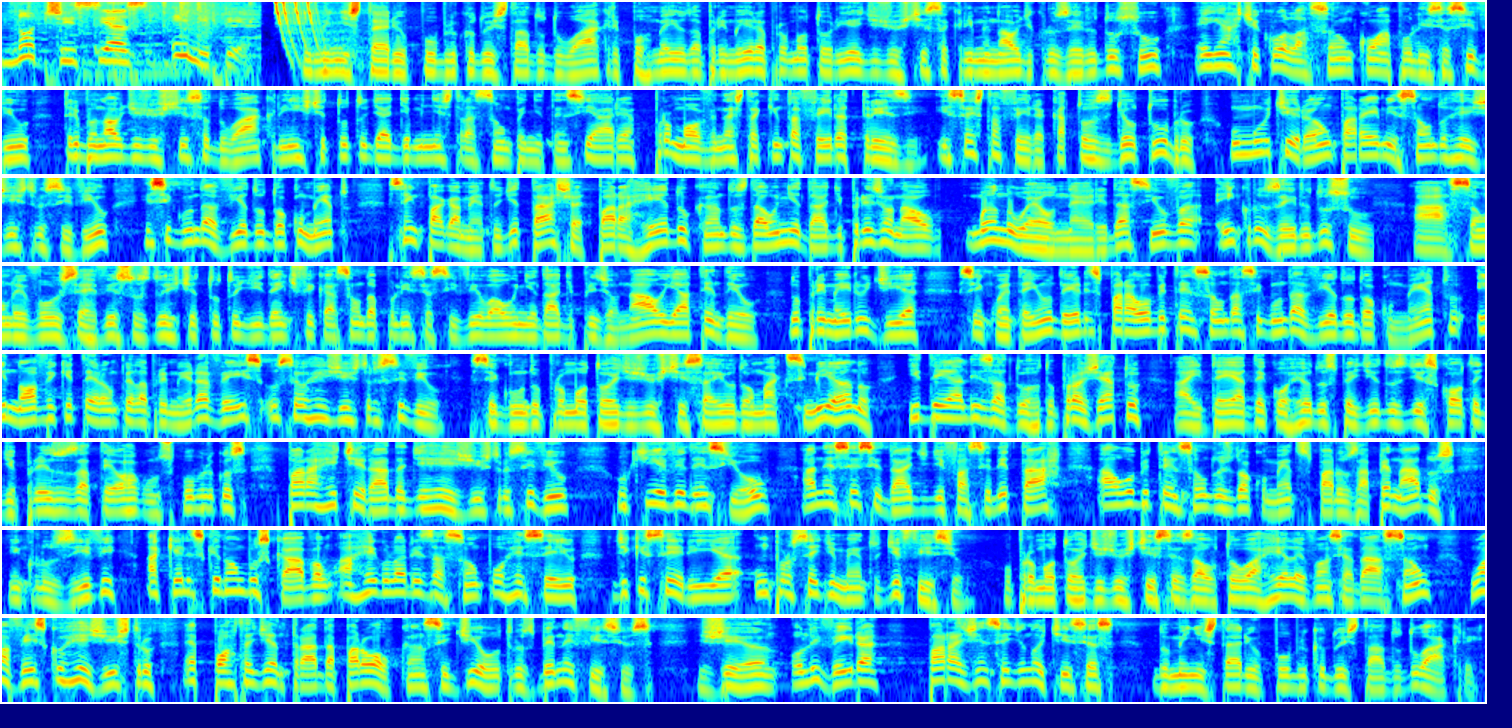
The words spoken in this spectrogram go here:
Notícias MP. O Ministério Público do Estado do Acre, por meio da primeira Promotoria de Justiça Criminal de Cruzeiro do Sul, em articulação com a Polícia Civil, Tribunal de Justiça do Acre e Instituto de Administração Penitenciária, promove nesta quinta-feira 13 e sexta-feira 14 de outubro um mutirão para a emissão do registro civil e segunda via do documento, sem pagamento de taxa, para reeducandos da unidade prisional Manuel Nery da Silva, em Cruzeiro do Sul. A ação levou os serviços do Instituto de Identificação da Polícia Civil à unidade prisional e atendeu, no primeiro dia, 51 deles para a obtenção da segunda via do documento e nove que terão pela primeira vez o seu registro civil. Segundo o promotor de justiça Hildon Maximiano, idealizador do projeto, a ideia decorreu dos pedidos de escolta de presos até órgãos públicos para a retirada de registro civil, o que evidenciou a necessidade de facilitar a obtenção dos documentos para os apenados inclusive aqueles que não buscavam a regularização por receio de que seria um procedimento difícil. O promotor de justiça exaltou a relevância da ação, uma vez que o registro é porta de entrada para o alcance de outros benefícios. Jean Oliveira, para a Agência de Notícias do Ministério Público do Estado do Acre.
